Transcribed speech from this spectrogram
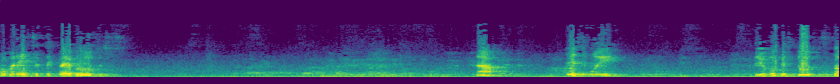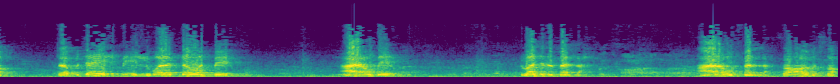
هو بلاقي سيبتك فايبروزس. نعم. اسمه إيه؟ ديجو بيستوز صح. ده بتاعي الولد دوت باله عرقه باله الواد المملح عرقه مملح. صح ولا مش صح؟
